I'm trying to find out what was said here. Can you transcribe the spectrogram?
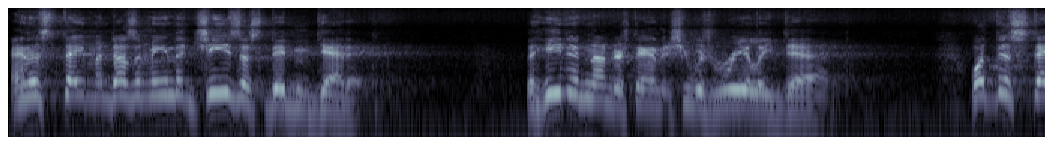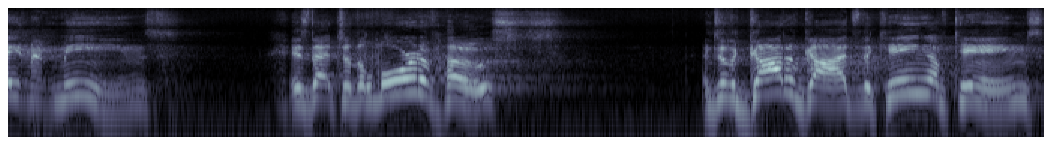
And this statement doesn't mean that Jesus didn't get it, that he didn't understand that she was really dead. What this statement means is that to the Lord of hosts and to the God of gods, the King of kings,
